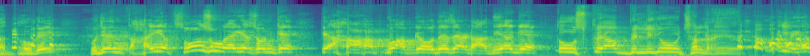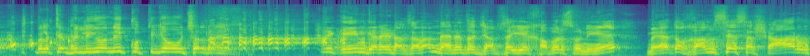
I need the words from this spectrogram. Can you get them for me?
हद हो गई। मुझे इंतहाई अफसोस हुआ है ये सुन के कि आपको आपके ओहदे से हटा दिया गया। तो उस पे आप बिल्लियों उछल रहे हैं। बल्कि बिल्लियों नहीं कुत्तियों उछल रहे हैं। यकीन करें डॉक्टर साहब मैंने तो जब से ये खबर सुनी है मैं तो गम से सरशार हूँ।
